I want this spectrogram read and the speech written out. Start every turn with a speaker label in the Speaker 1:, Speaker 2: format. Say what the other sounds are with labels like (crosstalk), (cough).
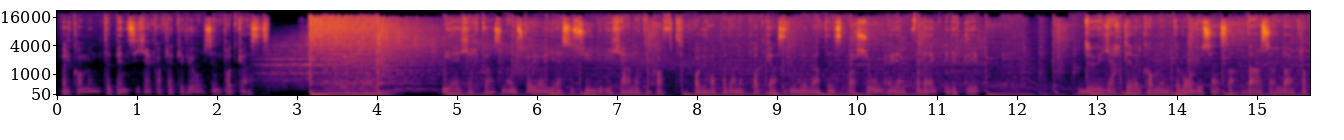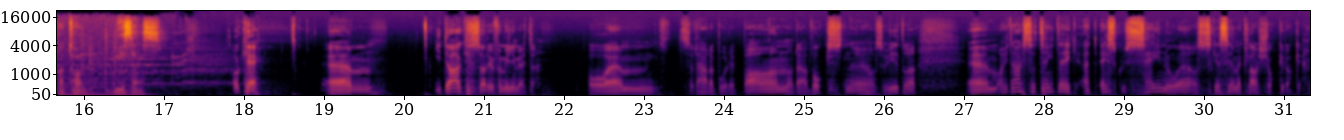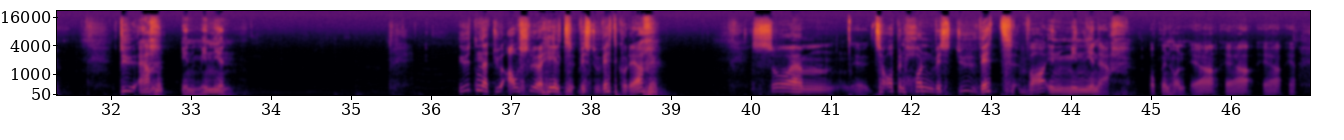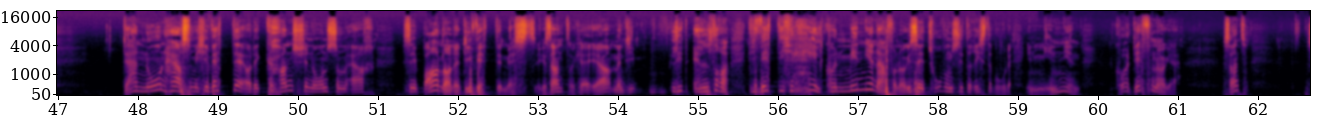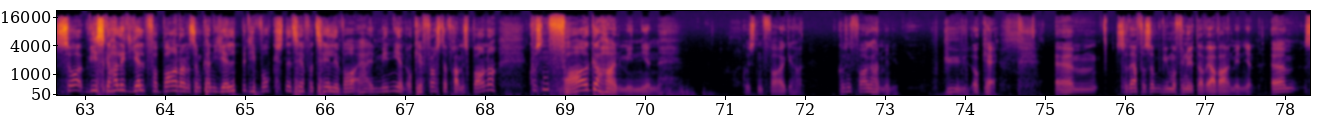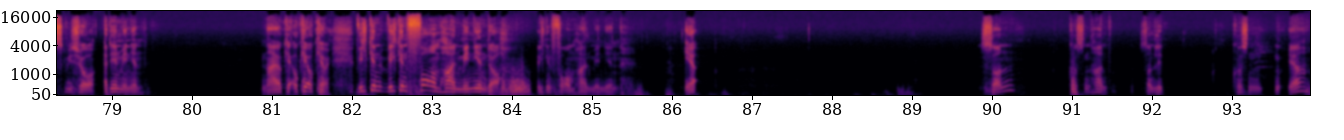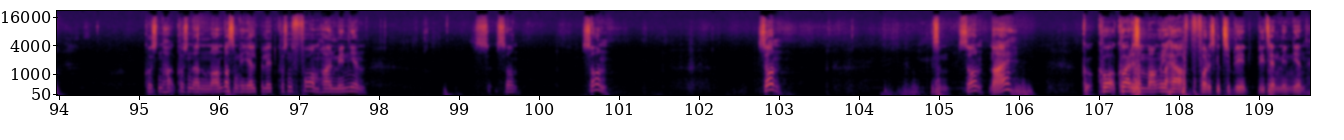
Speaker 1: Velkommen til Pinsekirka Flekkefjord sin podkast. Vi er en kirke som ønsker å gjøre Jesus synlig i kjærlighet og kraft, og vi håper denne podkasten vil være til inspirasjon og hjelp for deg i ditt liv. Du er hjertelig velkommen til vår gudstjeneste hver søndag klokka tolv. Vi ses!
Speaker 2: Ok. Um, I dag så er det jo familiemøte. Og, um, så der er det både barn og det er voksne osv. Um, og I dag så tenkte jeg at jeg skulle si noe, og så skal jeg se om jeg klarer å sjokke dere. Du er en minion. Uten at du avslører helt hvis du vet hva det er, så um, ta opp en hånd hvis du vet hva en minion er. Opp en hånd. Ja, ja, ja, ja. Det er noen her som ikke vet det, og det er kanskje noen som er Se, Barna de vet det mest, ikke sant? Okay, ja. men de litt eldre de vet ikke helt hva en minion er for noe. Se, Tove hun sitter og rister på hodet. En minion? Hva er det for noe? Sant? Så vi skal ha litt hjelp fra barna som kan hjelpe de voksne til å fortelle hva er en minion. Ok, først og fremst, barna, Hvordan farge har en minion? Hvordan farge har Hvordan farge har en minion? Gul. Ok. Um, så derfor så vi må finne ut av hva er en minion. Um, skal vi se. Er det en minion? Nei, ok. ok, ok. Hvilken, hvilken, form har en minion, da? Hvilken form har en minion? Ja. Sånn. Hvordan har en sånn litt Hvordan Ja? Hvordan, hvordan, er det noen andre som kan hjelpe litt? Hvordan form har en minion? Sånn. Sånn. Sånn. Liksom sånn. Nei? Hva, hva, er det som mangler her for det skal bli, bli til en minion?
